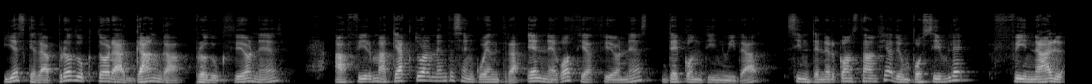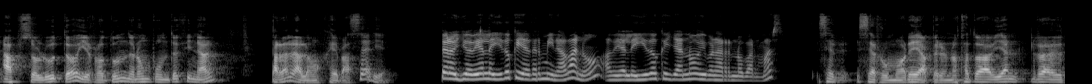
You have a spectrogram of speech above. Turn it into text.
Y es que la productora Ganga Producciones afirma que actualmente se encuentra en negociaciones de continuidad sin tener constancia de un posible final absoluto y rotundo en un punto final para la longeva serie. Pero yo había leído que ya terminaba, ¿no? Había leído que ya no iban a renovar más. Se, se rumorea, pero no está todavía en Radio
